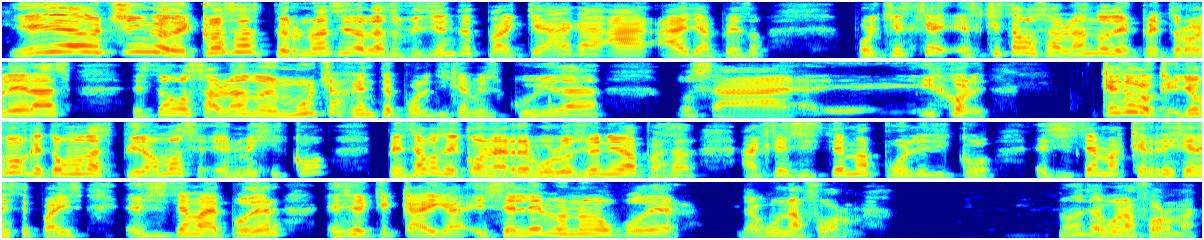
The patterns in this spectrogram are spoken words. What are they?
Y ella dado un chingo de cosas, pero no han sido las suficientes para que haga, haya peso. Porque es que, es que estamos hablando de petroleras, estamos hablando de mucha gente política miscuida. O sea, eh, ¿qué es lo que yo creo que todo el mundo aspiramos en México? Pensamos que con la revolución iba a pasar a que el sistema político, el sistema que rige en este país, el sistema de poder, es el que caiga y se eleve un nuevo poder, de alguna forma. ¿no? De alguna forma.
